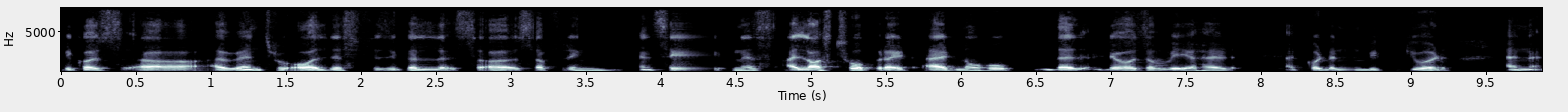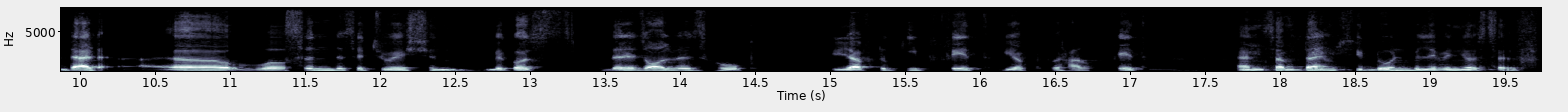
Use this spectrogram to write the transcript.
because uh, I went through all this physical uh, suffering and sickness. I lost hope, right? I had no hope that there was a way ahead. I couldn't be cured, and that uh, worsened the situation because there is always hope. You have to keep faith. You have to have faith, and sometimes you don't believe in yourself,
